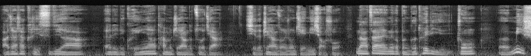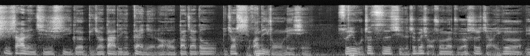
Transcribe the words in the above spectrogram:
阿加莎·克里斯蒂啊、艾莉莉·奎因啊他们这样的作家写的这样一种解谜小说。那在那个本格推理中。呃，密室杀人其实是一个比较大的一个概念，然后大家都比较喜欢的一种类型。所以我这次写的这本小说呢，主要是讲一个呃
